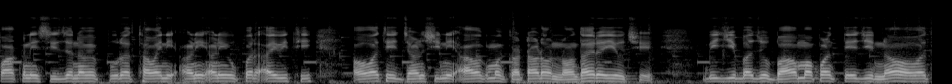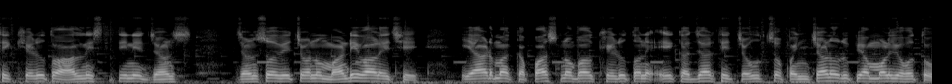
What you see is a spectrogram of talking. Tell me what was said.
પાકની સિઝન હવે પૂરા થવાની અણી અણી ઉપર આવી હતી હોવાથી જણસીની આવકમાં ઘટાડો નોંધાઈ રહ્યો છે. બીજી બાજુ ભાવમાં પણ તેજી ન હોવાથી ખેડૂતો હાલની સ્થિતિને જણસ, જણસો વેચવાનું માંડી વાળે છે. યાર્ડમાં કપાસનો ભાવ ખેડૂતોને એક હજારથી ચૌદસો પંચાણું રૂપિયા મળ્યો હતો.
